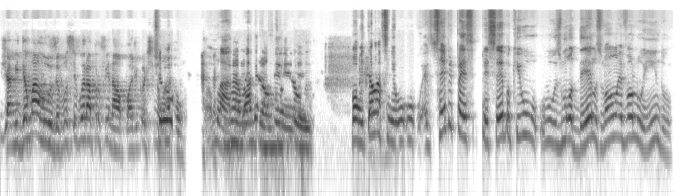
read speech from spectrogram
já me deu uma luz, eu vou segurar para o final, pode continuar. Show. Vamos lá. Vamos, então, Bom, então, assim, o, o, sempre percebo que o, os modelos vão evoluindo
